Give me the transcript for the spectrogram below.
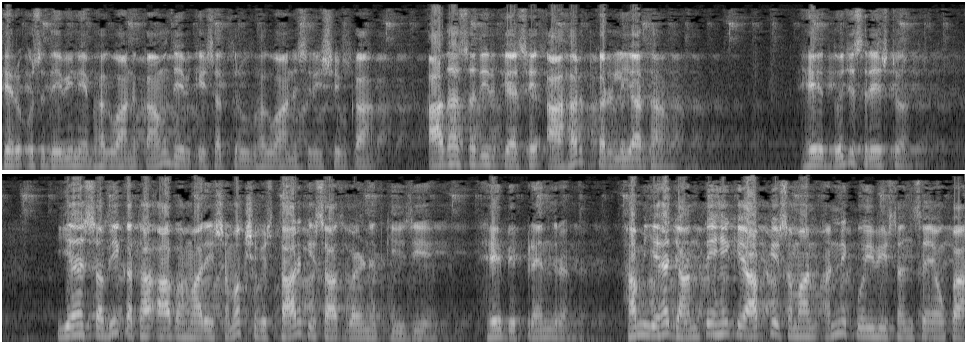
फिर उस देवी ने भगवान कामदेव के शत्रु भगवान श्री शिव का आधा शरीर कैसे आहत कर लिया था? हे द्विज श्रेष्ठ, यह सभी कथा आप हमारे समक्ष विस्तार के साथ वर्णित कीजिए। हे विप्रेंद्र, हम यह जानते हैं कि आपके समान अन्य कोई भी संशयों का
